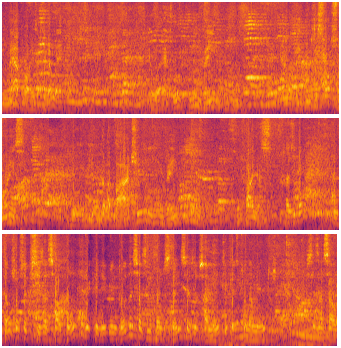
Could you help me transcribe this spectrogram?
Não é a voz, aquilo é o eco. O eco não vem com. Ela vem com as distorções de onde ela bate e vem com, com falhas. Mas bom. Então, se você precisa achar o ponto de equilíbrio em todas essas inconstâncias mente e questionamentos, precisa achar o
